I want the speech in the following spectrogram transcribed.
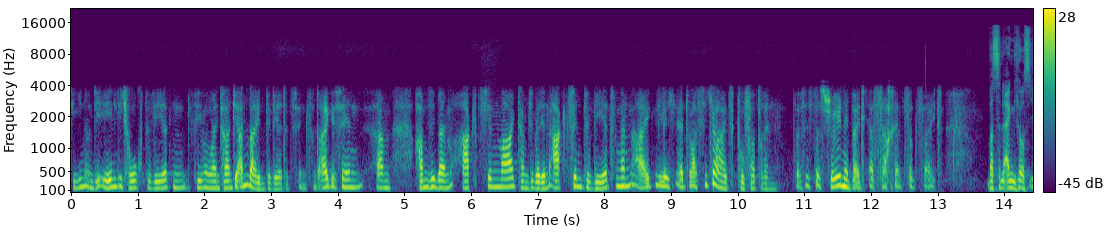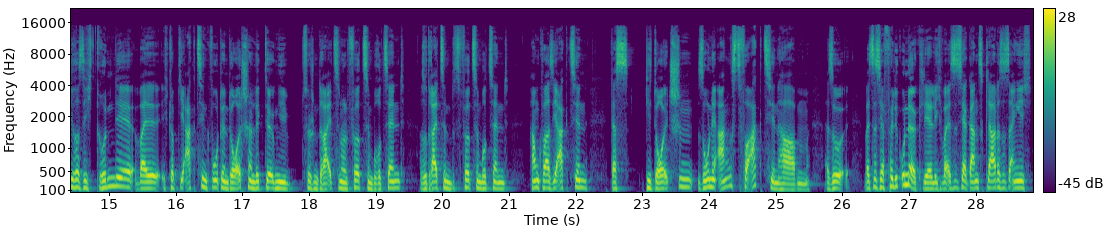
ziehen und die ähnlich hoch bewerten, wie momentan die Anleihen bewertet sind. Von daher gesehen ähm, haben sie beim Aktienmarkt, haben sie bei den Aktienbewertungen eigentlich etwas Sicherheitspuffer drin. Das ist das Schöne bei der Sache zurzeit. Was sind eigentlich aus Ihrer Sicht Gründe? Weil ich glaube, die Aktienquote in Deutschland liegt ja irgendwie zwischen 13 und 14 Prozent. Also 13 bis 14 Prozent haben quasi Aktien dass die Deutschen so eine Angst vor Aktien haben. Also, weil es ist ja völlig unerklärlich, weil es ist ja ganz klar, dass es eigentlich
